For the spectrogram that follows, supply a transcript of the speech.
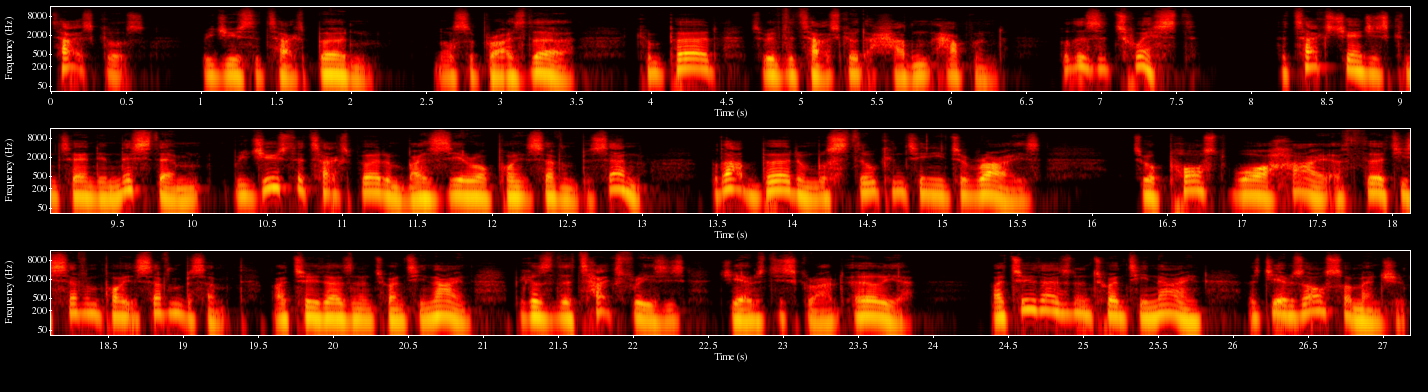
Tax cuts reduce the tax burden, no surprise there, compared to if the tax cut hadn't happened. But there's a twist. The tax changes contained in this stem reduce the tax burden by 0.7%, but that burden will still continue to rise to a post war high of 37.7% by 2029 because of the tax freezes James described earlier. By 2029, as James also mentioned,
